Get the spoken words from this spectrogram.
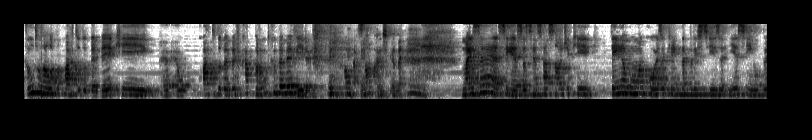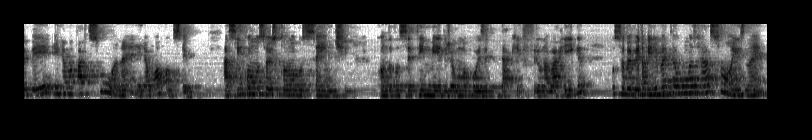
tanto valor para o quarto do bebê que é, é, o quarto do bebê ficar pronto que o bebê vira. É uma mágica, né? Mas é, assim, essa sensação de que tem alguma coisa que ainda precisa. E, assim, o bebê, ele é uma parte sua, né? Ele é um órgão seu. Assim como o seu estômago sente quando você tem medo de alguma coisa, dá aquele frio na barriga, o seu bebê também ele vai ter algumas reações, né?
